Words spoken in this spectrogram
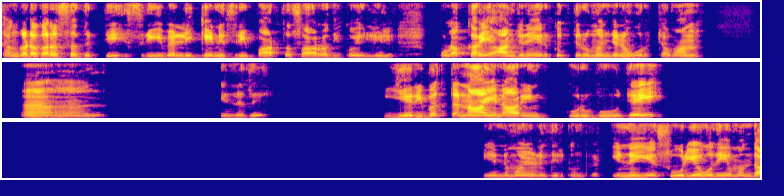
சங்கடகர சதுர்த்தி ஸ்ரீவல்லிக்கேணி ஸ்ரீ பார்த்தசாரதி கோயிலில் குளக்கரை ஆஞ்சநேயருக்கு திருமஞ்சன உற்சவம். என்னது? எரிபத்த நாயனாரின் குரு பூஜை என்னமோ எழுதியிருக்குங்க இன்னைய சூரிய உதயம் வந்து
